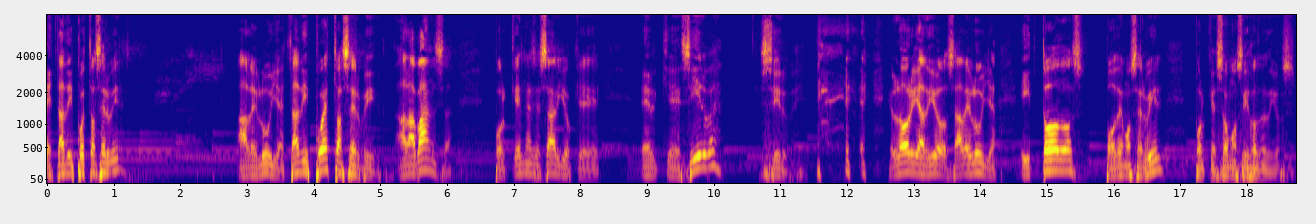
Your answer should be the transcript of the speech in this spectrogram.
¿Estás dispuesto a servir? Aleluya. ¿Estás dispuesto a servir? Alabanza. Porque es necesario que el que sirva, sirve. Gloria a Dios. Aleluya. Y todos podemos servir porque somos hijos de Dios.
